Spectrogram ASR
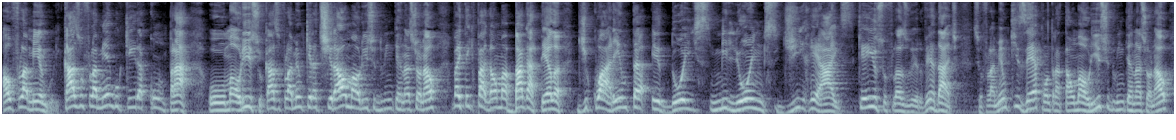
ao Flamengo. E caso o Flamengo queira comprar o Maurício, caso o Flamengo queira tirar o Maurício do Internacional, vai ter que pagar uma bagatela de 42 milhões de reais. Que isso, Flazoeiro? Verdade. Se o Flamengo quiser contratar o Maurício do Internacional,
